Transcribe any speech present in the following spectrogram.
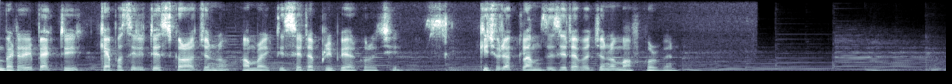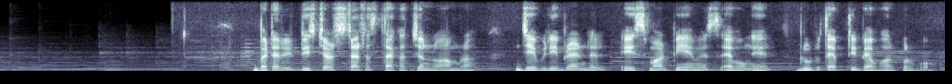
ব্যাটারি প্যাকটির ক্যাপাসিটি টেস্ট করার জন্য আমরা একটি সেট প্রিপেয়ার করেছি। কিছুটা ক্লামজি সেট জন্য মাফ করবেন। ব্যাটারির ডিসচার্জ স্ট্যাটাস দেখার জন্য আমরা জেবিডি ব্র্যান্ডের এই স্মার্ট বিএমএস এবং এর ব্লুটুথ অ্যাপটি ব্যবহার করব।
